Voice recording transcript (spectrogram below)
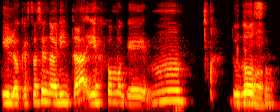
y lo que está haciendo ahorita, y es como que mm, Es dudoso. como,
